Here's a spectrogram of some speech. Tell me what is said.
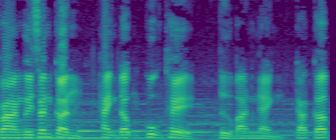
Và người dân cần hành động cụ thể từ ban ngành các cấp.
